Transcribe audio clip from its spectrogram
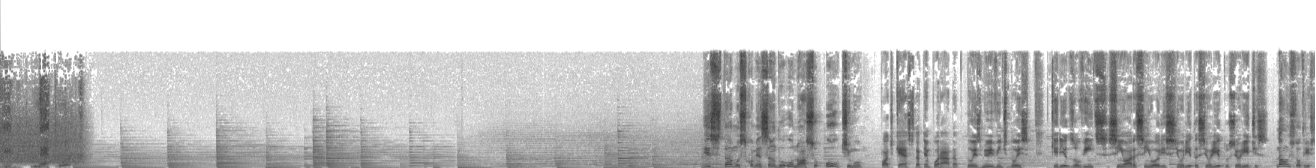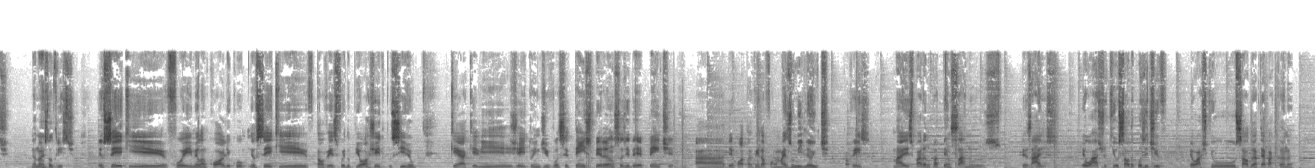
FM Network. Estamos começando o nosso último podcast da temporada 2022. Queridos ouvintes, senhoras, senhores, senhoritas, senhoritos, senhorites, não estou triste. Eu não estou triste. Eu sei que foi melancólico, eu sei que talvez foi do pior jeito possível, que é aquele jeito em que você tem esperanças e de repente a derrota vem da forma mais humilhante, talvez. Mas parando para pensar nos pesares, eu acho que o saldo é positivo. Eu acho que o saldo é até bacana.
